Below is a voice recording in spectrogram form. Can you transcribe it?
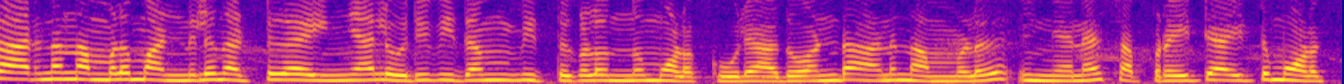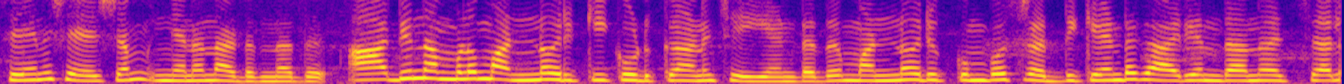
കാരണം നമ്മൾ മണ്ണിൽ നട്ട് കഴിഞ്ഞാൽ ഒരുവിധം വിത്തുകളൊന്നും മുളക്കൂല. അതുകൊണ്ടാണ് നമ്മൾ ഇങ്ങനെ സെപ്പറേറ്റ് ആയിട്ട് മുളച്ചതിന് ശേഷം ഇങ്ങനെ നടുന്നത്. ആദ്യം നമ്മൾ മണ്ണ് ഒരുക്കി കൊടുക്കുകയാണ് ചെയ്യേണ്ടത്. മണ്ണ് ഒരുക്കുമ്പോൾ ശ്രദ്ധിക്കേണ്ട കാര്യം എന്താണെന്ന് വെച്ചാൽ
